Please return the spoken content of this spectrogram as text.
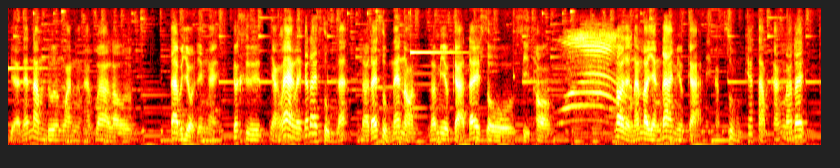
เดี๋ยวแนะนำดูรางวัลกันครับว่าเรา ได้ประโยชน์ยังไง ก็คืออย่างแรกเลยก็ได้สุ่มแล้วเราได้สุ่มแน่นอน แล้วมีโอกาสได้โซสีทอง นอกจากนั้นเรายังได้มีโอกาสนะครับสุ่มแค่ 3 ครั้งเราได้โท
